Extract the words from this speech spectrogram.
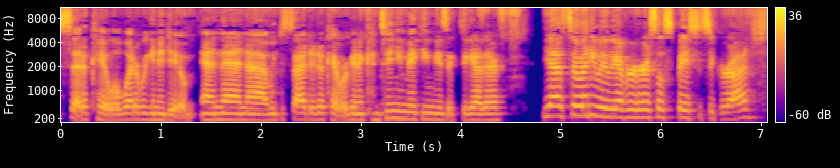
said, okay, well, what are we going to do? And then uh, we decided, okay, we're going to continue making music together. Yeah. So anyway, we have rehearsal space. It's a garage.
